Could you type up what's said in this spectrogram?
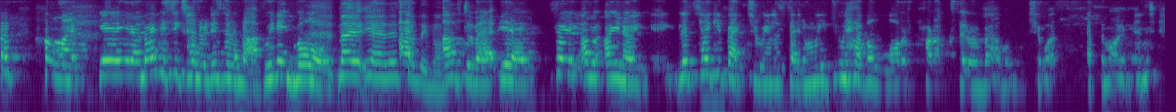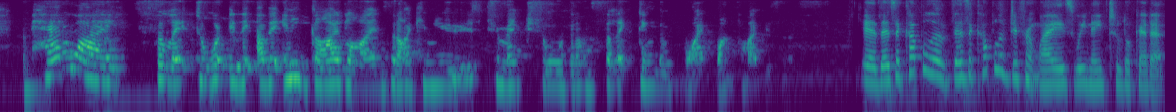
I'm like, yeah, you know, maybe 600 isn't enough. We need more. No, yeah, there's probably more. After that, yeah. So, um, you know, let's take it back to real estate. And we do have a lot of products that are available to us at the moment. How do I select or what are there, any guidelines that I can use to make sure that I'm selecting the right one for my? Yeah, there's a couple of there's a couple of different ways we need to look at it.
